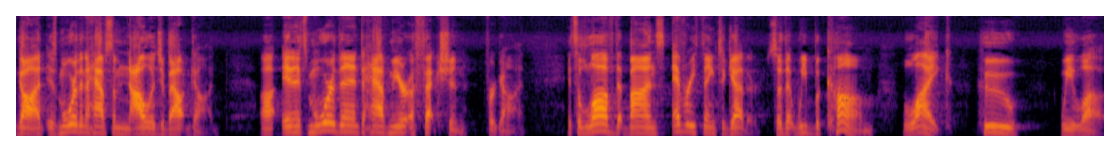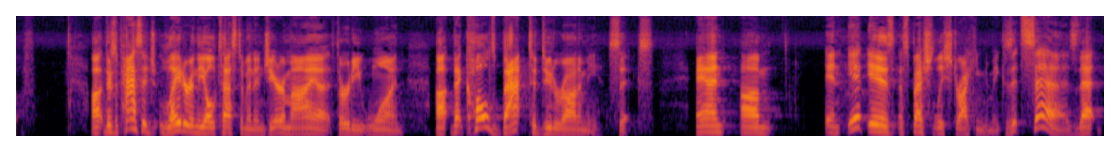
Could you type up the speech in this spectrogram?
God is more than to have some knowledge about God, uh, and it's more than to have mere affection for God. It's a love that binds everything together so that we become like who we love. Uh, there's a passage later in the Old Testament in Jeremiah 31 uh, that calls back to Deuteronomy 6. And, um, and it is especially striking to me because it says that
